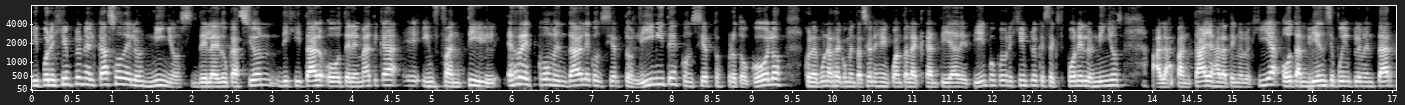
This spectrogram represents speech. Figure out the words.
Y por ejemplo, en el caso de los niños, de la educación digital o telemática eh, infantil, ¿es recomendable con ciertos límites, con ciertos protocolos, con algunas recomendaciones en cuanto a la cantidad de tiempo, por ejemplo, que se exponen los niños a las pantallas, a la tecnología, o también se puede implementar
